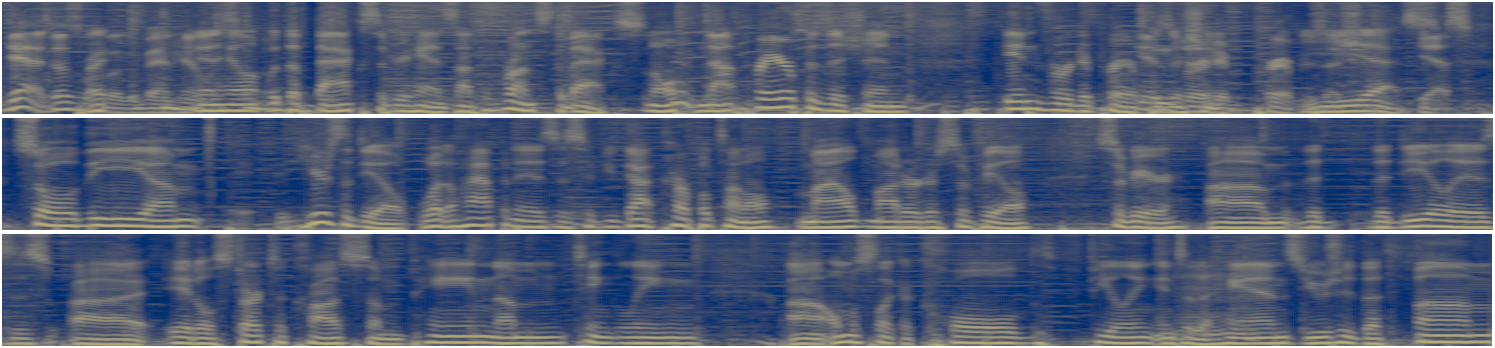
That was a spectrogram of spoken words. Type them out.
Yeah, it does look Right? like a Van Halen. symbol. with the backs of your hands, not the fronts, the backs. No, hmm. not prayer position, inverted prayer position. Inverted prayer position. Yes. Yes. So the um, here's the deal. What'll happen is, is if you've got carpal tunnel, mild, moderate, or severe, severe, um, the the deal is, is uh, it'll start to cause some pain, numb, tingling. uh, almost like a cold feeling into the hands. Usually the thumb,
